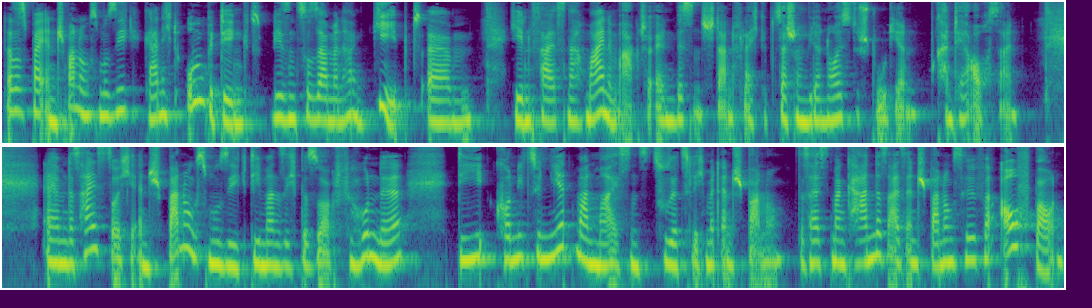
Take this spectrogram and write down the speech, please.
dass es bei Entspannungsmusik gar nicht unbedingt diesen Zusammenhang gibt. Ähm, jedenfalls nach meinem aktuellen Wissensstand. Vielleicht gibt es da schon wieder neueste Studien, könnte ja auch sein. Ähm, das heißt, solche Entspannungsmusik, die man sich besorgt für Hunde, die konditioniert man meistens zusätzlich mit Entspannung. Das heißt, man kann das als Entspannungshilfe aufbauen.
